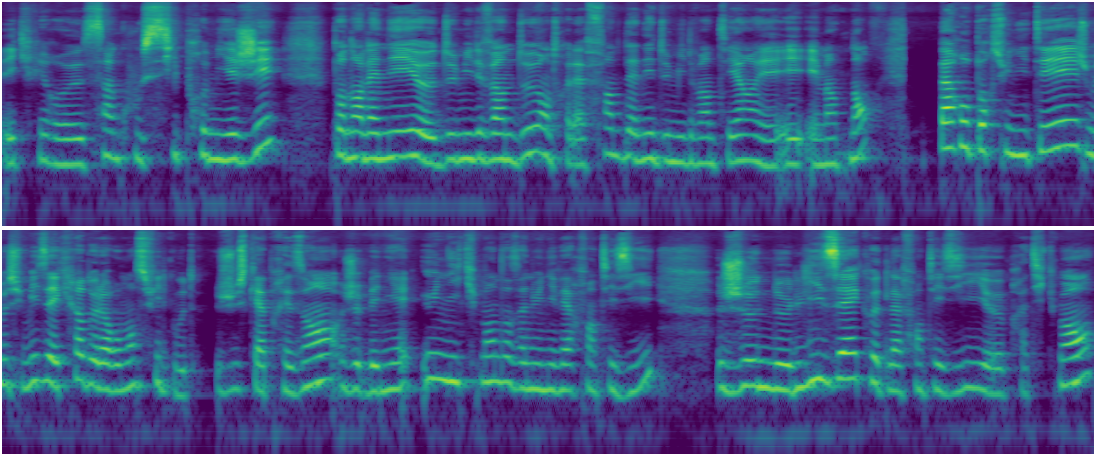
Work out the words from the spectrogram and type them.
écrire cinq ou six premiers G pendant l'année 2022, entre la fin de l'année 2021 et, et, maintenant. Par opportunité, je me suis mise à écrire de la romance feel good. Jusqu'à présent, je baignais uniquement dans un univers fantasy. Je ne lisais que de la fantasy euh, pratiquement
